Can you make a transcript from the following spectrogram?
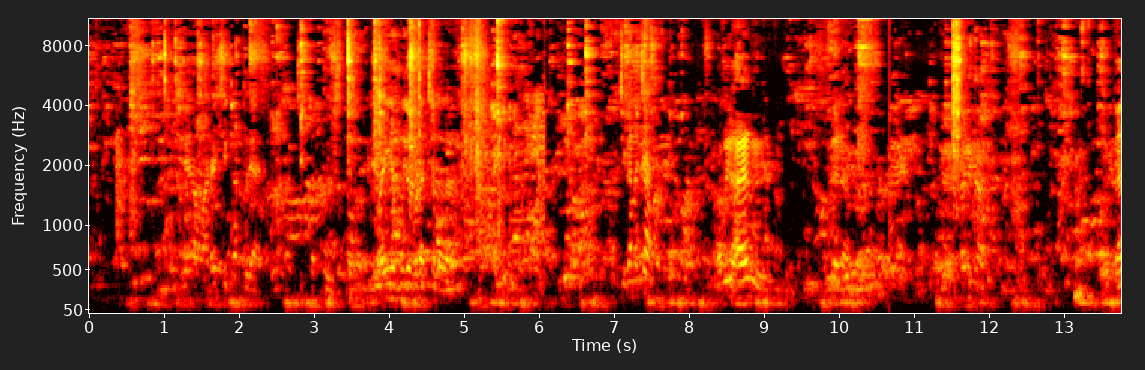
ये हमारे चिकन। बिरयानी भाई ये मुझे बड़ा अच्छा लगा। चिकन अच्छा? अभी खाया नहीं क्या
